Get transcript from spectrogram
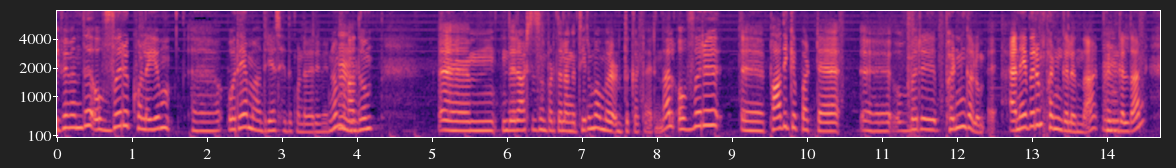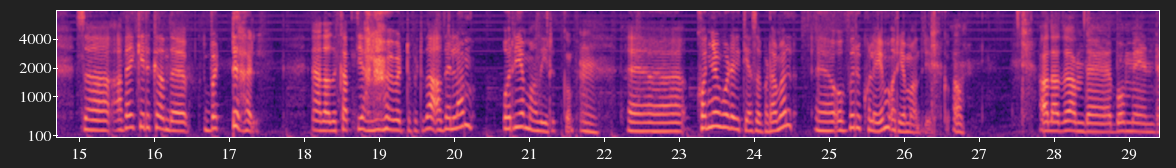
இவன் வந்து ஒவ்வொரு கொலையும் ஒரே மாதிரியாக செய்து கொண்டு வர வேணும். அதுவும் இந்த ராட்சசன் படத்தை நாங்கள் திரும்ப ஒரு எடுத்துக்காட்டாக இருந்தால் ஒவ்வொரு பாதிக்கப்பட்ட ஒவ்வொரு பெண்களும் அனைவரும் பெண்களும் தான் பெண்கள் தான். ஸோ அவைக்கு இருக்கிற அந்த வெட்டுகள் அதாவது கத்தியால் வெட்டுப்பட்டதோ அதெல்லாம் ஒரே மாதிரி இருக்கும். கொஞ்சம் கூட வித்தியாசப்படாமல் ஒவ்வொரு கொலையும் ஒரே மாதிரி இருக்கும். அதாவது அந்த பொம்மை என்ற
